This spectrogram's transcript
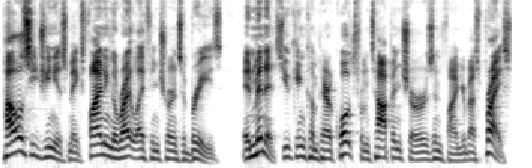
Policy Genius makes finding the right life insurance a breeze. In minutes, you can compare quotes from top insurers and find your best price.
